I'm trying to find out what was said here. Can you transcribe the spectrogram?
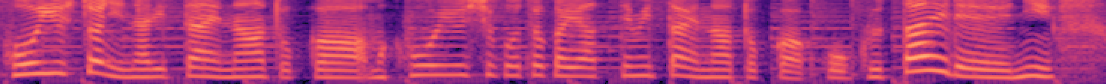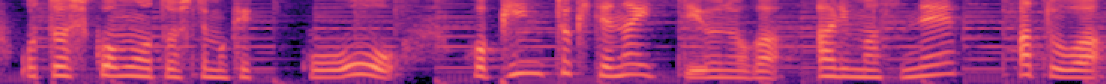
こういう人になりたいなとか、まあ、こういう仕事がやってみたいなとかこう具体例に落とし込もうとしても結構こうピンときてないっていうのがありますね。あとは、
